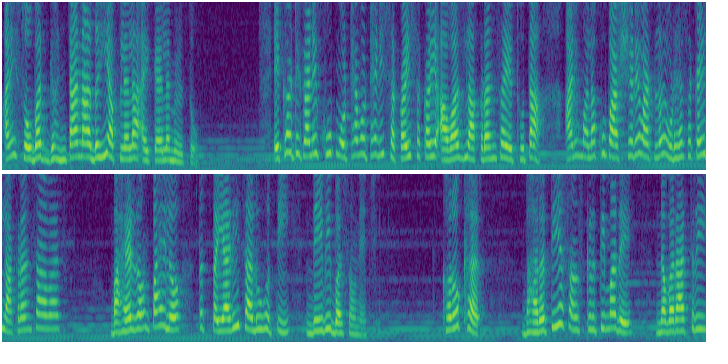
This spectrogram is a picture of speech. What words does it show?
आणि सोबत घंटानादही आपल्याला ऐकायला मिळतो. एका ठिकाणी खूप मोठ्या मोठ्याने सकाळी सकाळी आवाज लाकडांचा येत होता. आणि मला खूप आश्चर्य वाटलं एवढ्या सकाळी लाकडांचा आवाज. बाहेर जाऊन पाहिलं तर तयारी चालू होती देवी बसवण्याची. खरोखर भारतीय संस्कृतीमध्ये नवरात्री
